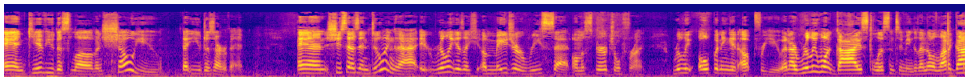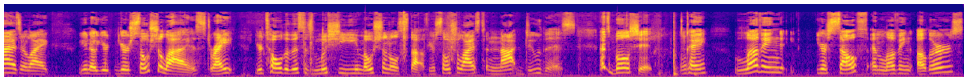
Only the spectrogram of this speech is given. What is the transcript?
and give you this love and show you that you deserve it. And she says, in doing that, it really is a, a major reset on the spiritual front, really opening it up for you. And I really want guys to listen to me because I know a lot of guys are like, you know, you're you're socialized, right? You're told that this is mushy, emotional stuff. You're socialized to not do this. That's bullshit. Okay? Loving yourself and loving others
